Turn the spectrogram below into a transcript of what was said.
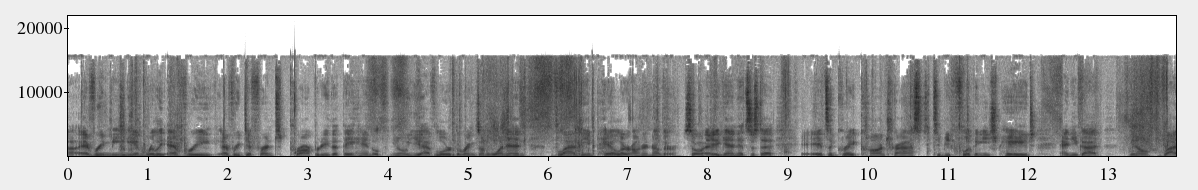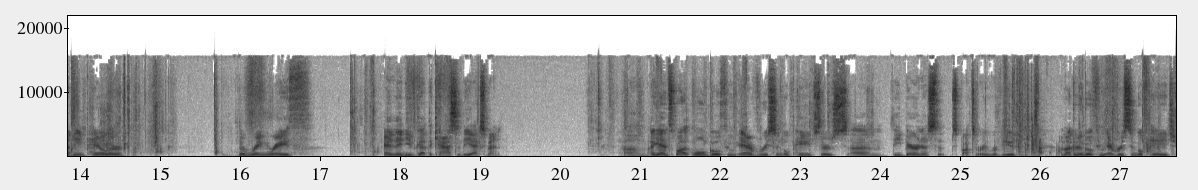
uh, every medium, really every every different property that they handled. You know, you have Lord of the Rings on one end, Vlad the Impaler on another. So again, it's just a it's a great contrast to be flipping each page, and you got you know Vlad the Impaler, the Ring Wraith, and then you've got the cast of the X Men. Um, again, Spot won't go through every single page. There's um, the Baroness that Spot's already reviewed. I'm not going to go through every single page,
